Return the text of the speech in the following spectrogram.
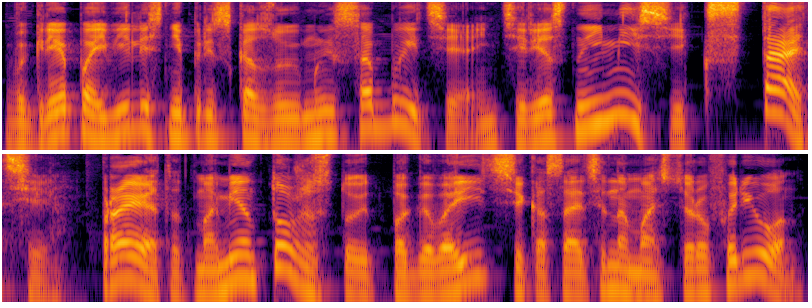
В игре появились непредсказуемые события, интересные миссии. Кстати, про этот момент тоже стоит поговорить касательно Мастеров Орион.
